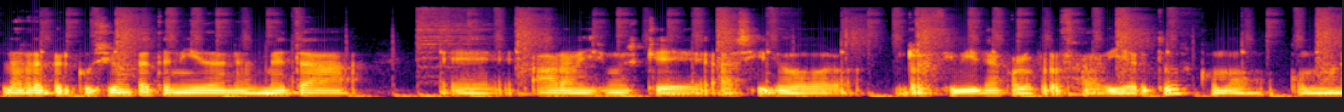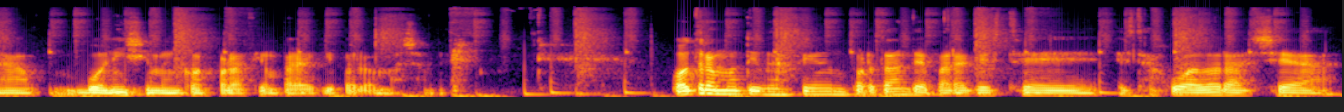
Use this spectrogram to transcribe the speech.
repercusión que ha tenido en el meta ahora mismo es que ha sido recibida con los brazos abiertos como, como una buenísima incorporación para el equipo de los masones. Otra motivación importante para que este, esta jugadora sea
